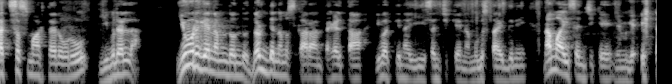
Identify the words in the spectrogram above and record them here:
ಸಕ್ಸಸ್ ಮಾಡ್ತಾ ಇರೋರು ಇವರೆಲ್ಲ. ಇವರಿಗೆ ನಮ್ದೊಂದು ದೊಡ್ಡ ನಮಸ್ಕಾರ ಅಂತ ಹೇಳ್ತಾ ಇವತ್ತಿನ ಈ ಸಂಚಿಕೆಯನ್ನು ಮುಗಿಸ್ತಾ ಇದ್ದೀನಿ. ನಮ್ಮ ಈ ಸಂಚಿಕೆ ನಿಮಗೆ ಇಷ್ಟ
